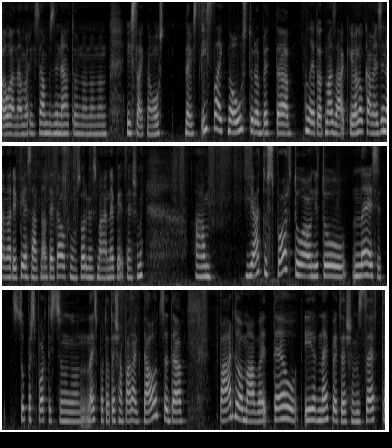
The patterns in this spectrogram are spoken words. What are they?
palēnām arī samazināt un, un, un, un izslēgt no uztura, nevis izslēgt no uztura, bet uh, lietot mazāk, jo, nu, kā mēs zinām, arī piesātinātie tauki mums organismā ir nepieciešami. Um, ja tu sporto un ja tu neesi supersportists un nesporto tiešām pārāk daudz, tad uh, pārdomā, vai tev ir nepieciešams dzert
